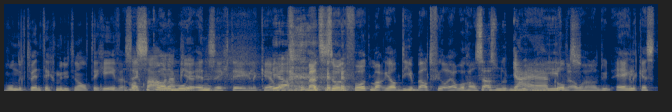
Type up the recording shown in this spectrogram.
120 minuten al te geven. Dat is maar samen wel een heb mooi je... inzicht eigenlijk. Hè? Ja. Want mensen zouden fout maken. Ja, die belt veel. Ja, we gaan 600 Ja, minuten geven klopt. en we gaan doen. Eigenlijk is het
